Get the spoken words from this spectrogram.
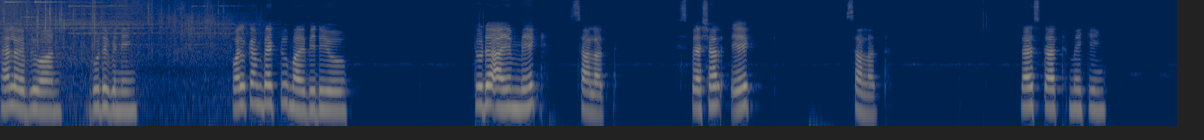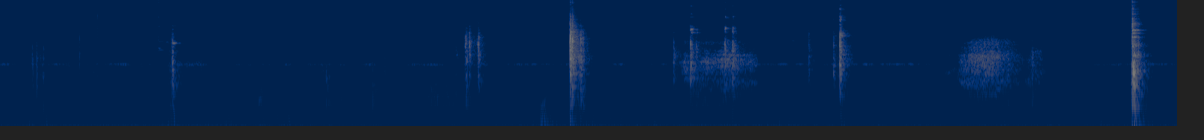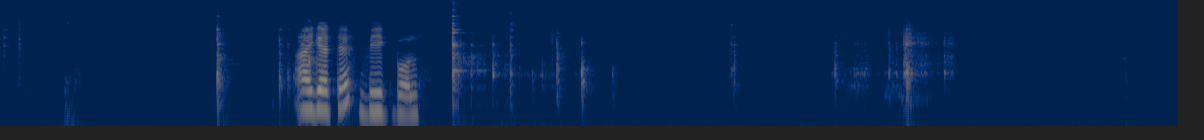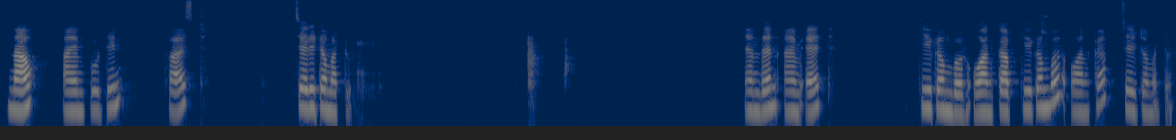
hello everyone. Good evening. Welcome back to my video. Today i am make salad. Special egg salad. Let's start making I get a big bowl. Now I am putting first cherry tomato. And then I am add cucumber, 1 cup cucumber, 1 cup cherry tomato.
